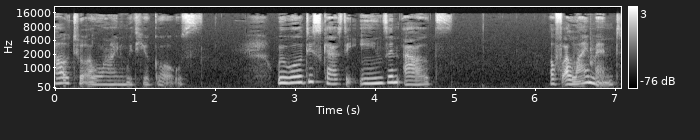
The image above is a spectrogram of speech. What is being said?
how to align with your goals. We will discuss the ins and outs of alignment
